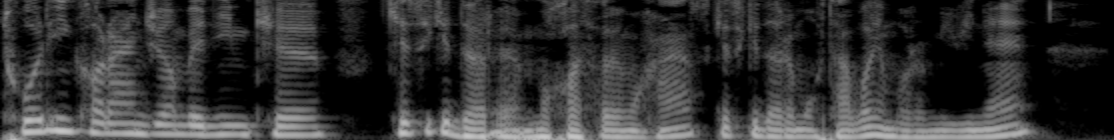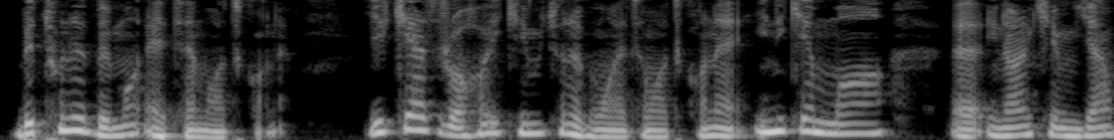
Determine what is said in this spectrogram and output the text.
طوری این کار انجام بدیم که کسی که داره مخاطب ما هست کسی که داره محتوای ما رو می‌بینه بتونه به ما اعتماد کنه. یکی از راههایی که می‌تونه به ما اعتماد کنه اینه که ما اینا رو که میگم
